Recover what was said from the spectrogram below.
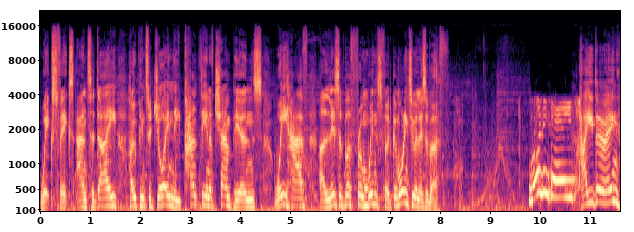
Wickes fix, and today, hoping to join the pantheon of champions, we have Elizabeth from Winsford. Good morning to you, Elizabeth. Morning, Dave. How are you doing?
